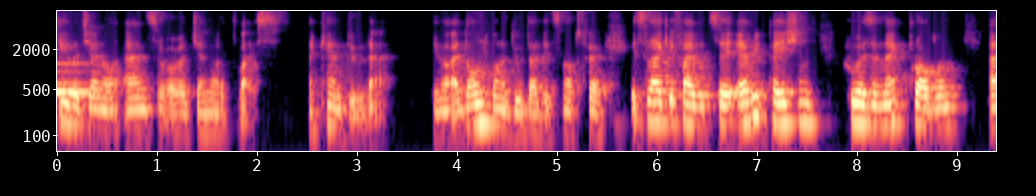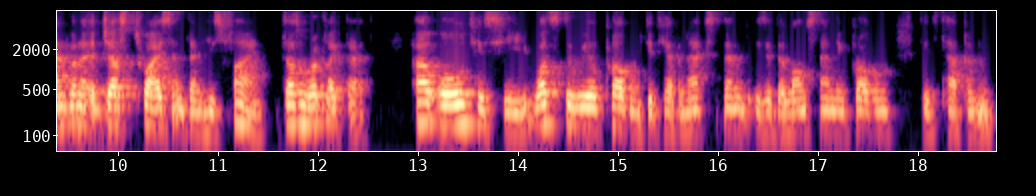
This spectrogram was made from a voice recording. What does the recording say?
give a general answer or a general advice. I can't do that you know, I don't want to do that. It's not fair. It's like if I would say every patient who has a neck problem, I'm going to adjust twice and then he's fine. It doesn't work like that. How old is he? What's the real problem? Did he have an accident? Is it a long-standing problem? Did it happen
